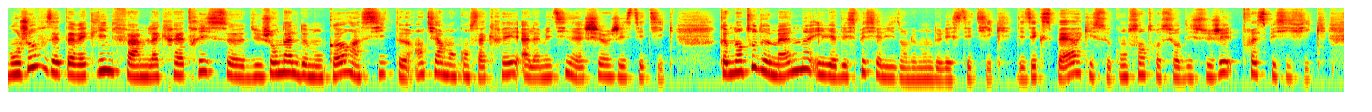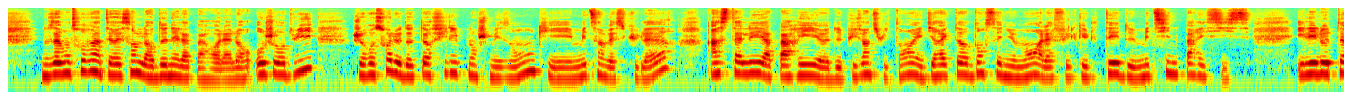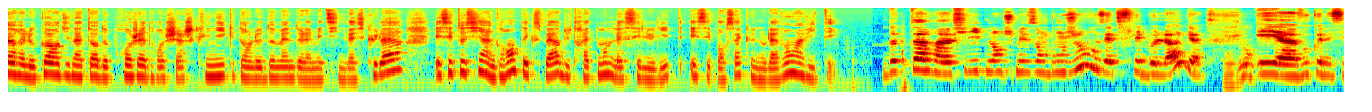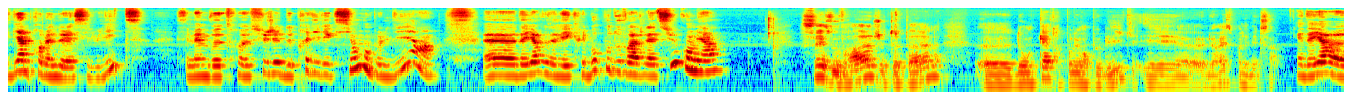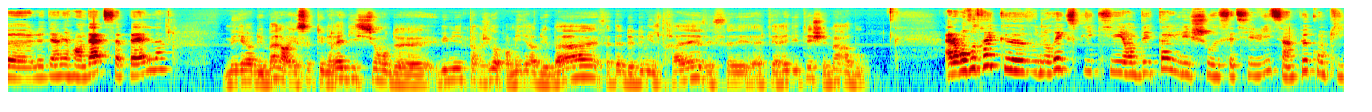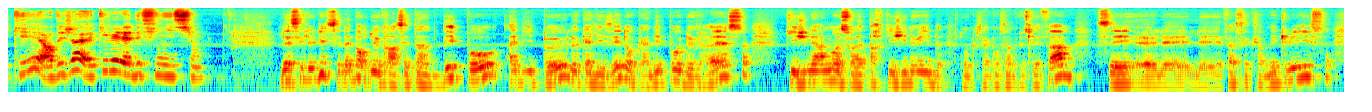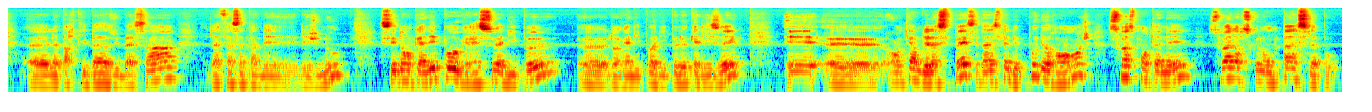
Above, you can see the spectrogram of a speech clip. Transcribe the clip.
Bonjour, vous êtes avec Lynn Femme, la créatrice euh, du Journal de mon corps, un site entièrement consacré à la médecine et à la chirurgie esthétique. Comme dans tout domaine, il y a des spécialistes dans le monde de l'esthétique, des experts qui se concentrent sur des sujets très spécifiques. Nous avons trouvé intéressant de leur donner la parole. Alors aujourd'hui, je reçois le docteur Philippe Blanche-Maison, qui est médecin vasculaire, installé à Paris euh, depuis 28 ans et directeur d'enseignement à la faculté de médecine Paris 6. Il est l'auteur et le coordinateur de projets de recherche clinique dans le domaine de la médecine vasculaire et c'est aussi un grand expert du traitement de la cellulite et c'est pour ça que nous l'avons invité. Docteur euh, Philippe Blanche-Maison, bonjour, vous êtes phlébologue Bonjour. et euh, vous connaissez bien le problème de la cellulite. C'est même votre sujet de prédilection, on peut le dire. Euh, d'ailleurs, vous avez écrit beaucoup d'ouvrages là-dessus. Combien? 16 ouvrages au total, dont 4 pour le grand public et le reste pour les médecins. Et d'ailleurs, le dernier en date s'appelle? Maigrir du bas, alors c'est une réédition de 8 minutes par jour pour Maigrir du bas, ça date de 2013 et ça a été réédité chez Marabout. Alors on voudrait que vous nous réexpliquiez en détail les choses. Cette cellulite, c'est un peu compliqué. Alors déjà, quelle est la définition? La cellulite, c'est d'abord du gras. C'est un dépôt adipeux localisé, donc un dépôt de graisse qui généralement est sur la partie gynoïde, donc ça concerne plus les femmes. C'est euh, les, faces externes des cuisses, euh, la partie basse du bassin, la face interne des, genoux. C'est donc un dépôt graisseux adipeux, euh, donc un dépôt adipeux localisé. Et en termes de l'aspect, c'est un aspect de peau d'orange, soit spontané, soit lorsque l'on pince la peau.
